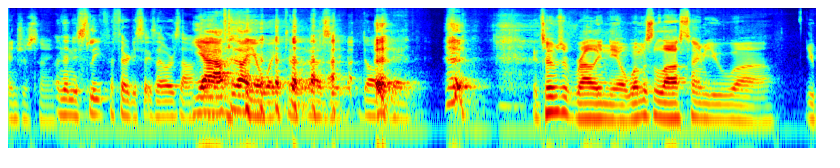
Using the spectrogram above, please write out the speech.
Interesting. And then you sleep for 36 hours after. Yeah, after that you're wiped out. That's it. Dog dead. In terms of rally, Neil, when was the last time you uh, you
